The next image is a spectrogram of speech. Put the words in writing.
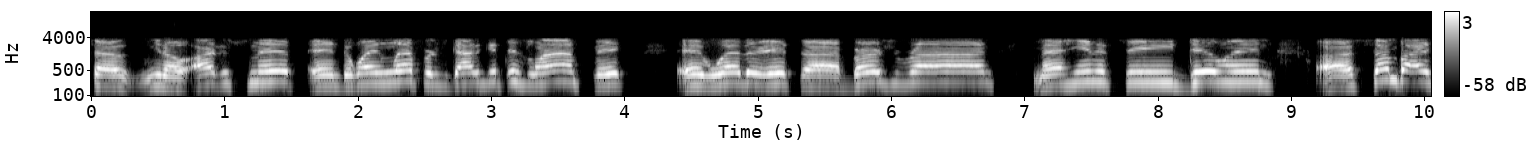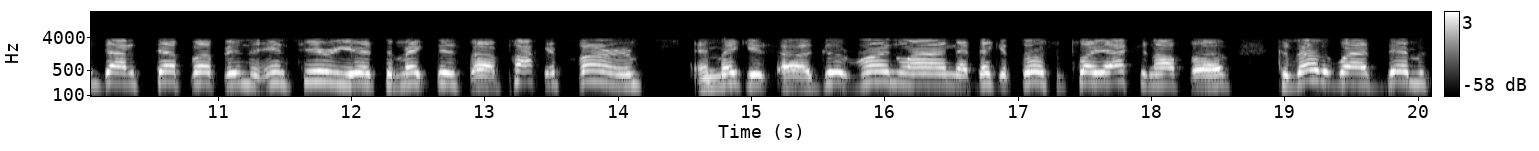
So, you know, Arthur Smith and Dwayne Ledford's got to get this line fixed. And whether it's uh, Bergeron, Matt Hennessy, Dillon, uh, somebody's got to step up in the interior to make this uh, pocket firm and make it a good run line that they can throw some play action off of because otherwise Desmond,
